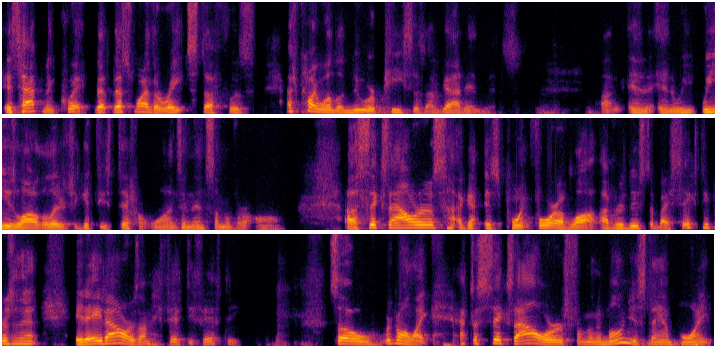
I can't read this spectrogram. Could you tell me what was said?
it's happening quick. That, that's why the rate stuff was, that's probably one of the newer pieces I've got in this. Um, and and we, we use a lot of the literature to get these different ones and then some of our own. Uh, six hours, I got it's 0.4. I've lost, I've reduced it by 60%. At eight hours, I'm 50 50. So we're going like after six hours from an ammonia standpoint,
